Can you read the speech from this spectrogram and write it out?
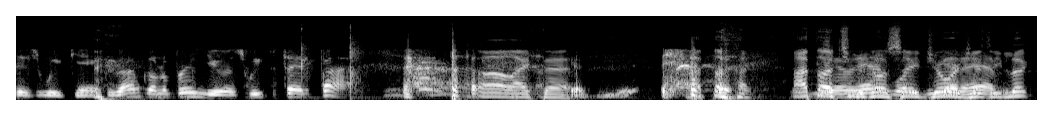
this weekend because I'm going to bring you a sweet potato pie." oh, I like that. I thought, I thought you, you were going to say George as he looked.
